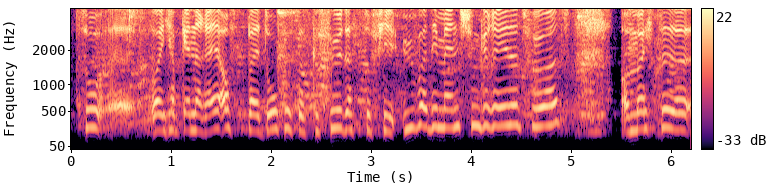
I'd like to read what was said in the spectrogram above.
zu, äh, ich habe generell oft bei Dokus das Gefühl, dass zu viel über die Menschen geredet wird und möchte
